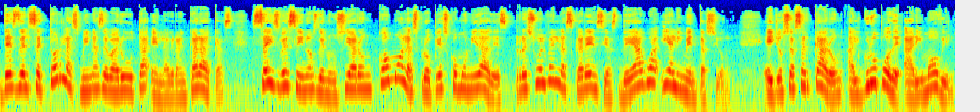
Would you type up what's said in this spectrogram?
Desde el sector Las Minas de Baruta, en la Gran Caracas, seis vecinos denunciaron cómo las propias comunidades resuelven las carencias de agua y alimentación. Ellos se acercaron al grupo de Arimóvil,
